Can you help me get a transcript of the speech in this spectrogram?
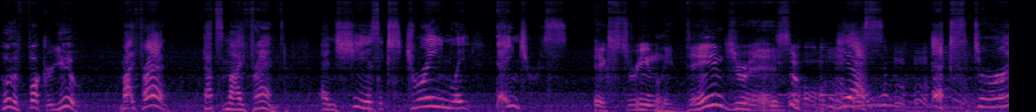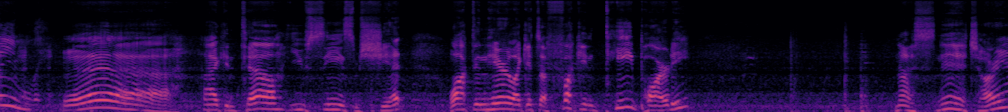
Who the fuck are you? My friend! That's my friend. And she is extremely dangerous. Extremely dangerous. Yes, extremely. Yeah, I can tell you've seen some shit. Walked in here like it's a fucking tea party. Not a snitch, are you?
